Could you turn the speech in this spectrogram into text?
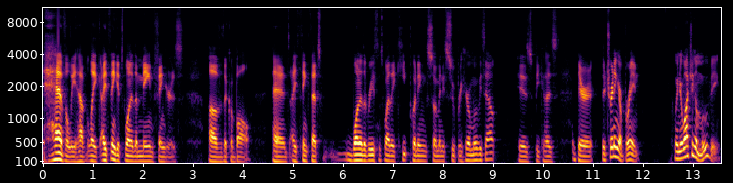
heavily have like I think it's one of the main fingers of the cabal. And I think that's one of the reasons why they keep putting so many superhero movies out is because they're they're training our brain. When you're watching a movie,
